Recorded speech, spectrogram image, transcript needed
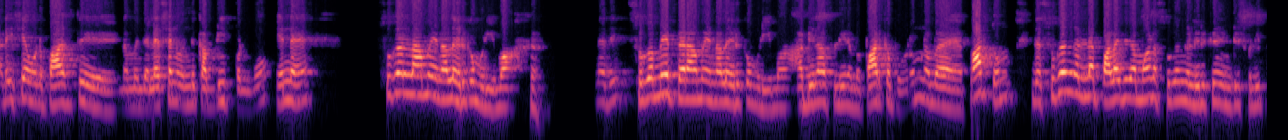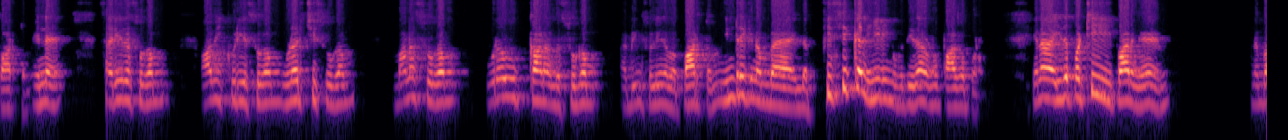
கடைசியா ஒண்ணு பார்த்து நம்ம இந்த லெசன் வந்து கம்ப்ளீட் பண்ணுவோம். என்ன? சுகம் இல்லாம என்னால இருக்க முடியுமா? என்னது? சுகமே பெறாம என்னால இருக்க முடியுமா? அப்படிலாம் சொல்லி நம்ம பார்க்க போறோம். நம்ம பார்த்தோம் இந்த சுகங்கள்ல பலவிதமான சுகங்கள் இருக்கு என்று சொல்லி பார்த்தோம். என்ன? சரீர சுகம் ஆவிக்குரிய சுகம் உணர்ச்சி சுகம் மன சுகம் உறவுக்கான அந்த சுகம் அப்படின்னு சொல்லி நம்ம பார்த்தோம். இன்றைக்கு நம்ம இந்த பிசிக்கல் ஹீலிங் பத்தி தான் ரொம்ப பார்க்க போறோம். ஏன்னா இதை பற்றி பாருங்க. நம்ம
